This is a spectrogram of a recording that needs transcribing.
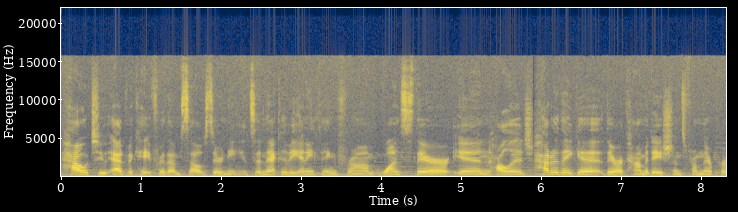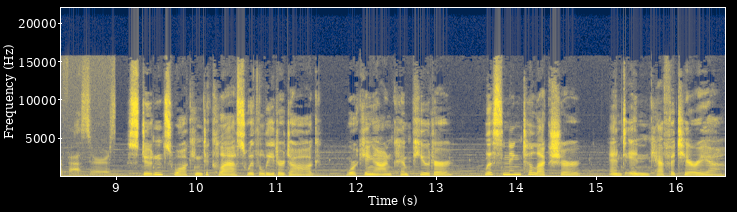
how to advocate for themselves, their needs. And that could be anything from once they're in college, how do they get their accommodations from their professors? Students walking to class with Leader Dog, working on computer, listening to lecture, and in cafeteria.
